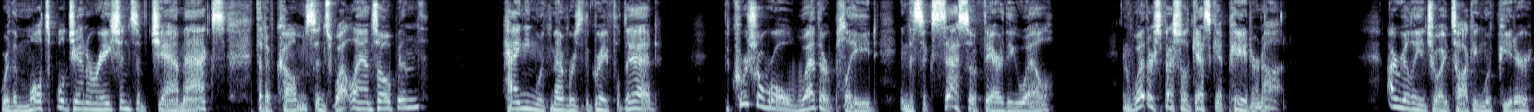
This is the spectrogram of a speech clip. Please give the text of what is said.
were the multiple generations of jam acts that have come since Wetlands opened, hanging with members of the Grateful Dead, the crucial role weather played in the success of Fare Thee Well, and whether special guests get paid or not. I really enjoyed talking with Peter,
